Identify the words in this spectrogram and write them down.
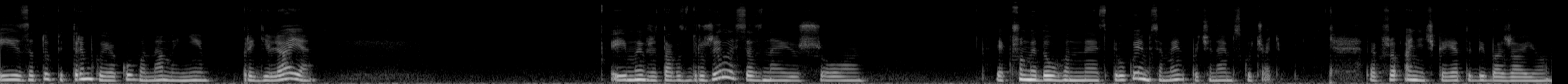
і за ту підтримку, яку вона мені приділяє. І ми вже так здружилися з нею, що якщо ми довго не спілкуємося, ми починаємо скучати. Так що, Анічка, я тобі бажаю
